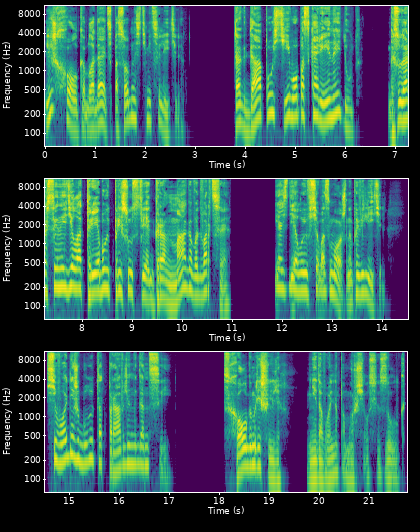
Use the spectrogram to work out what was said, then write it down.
лишь Холк обладает способностями целителя. Тогда пусть его поскорее найдут. Государственные дела требуют присутствия гранмага во дворце. Я сделаю все возможное, повелитель. Сегодня же будут отправлены гонцы. С Холгом решили. Недовольно поморщился Зулк.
